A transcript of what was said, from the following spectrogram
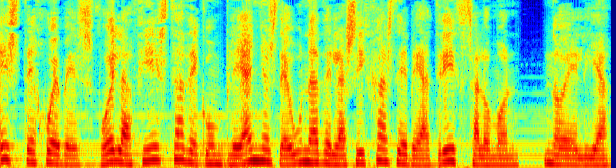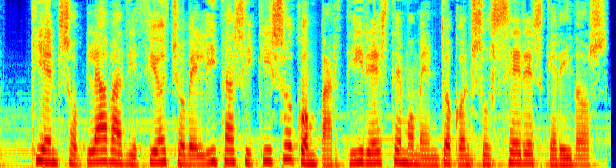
Este jueves fue la fiesta de cumpleaños de una de las hijas de Beatriz Salomón, Noelia, quien soplaba 18 velitas y quiso compartir este momento con sus seres queridos.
